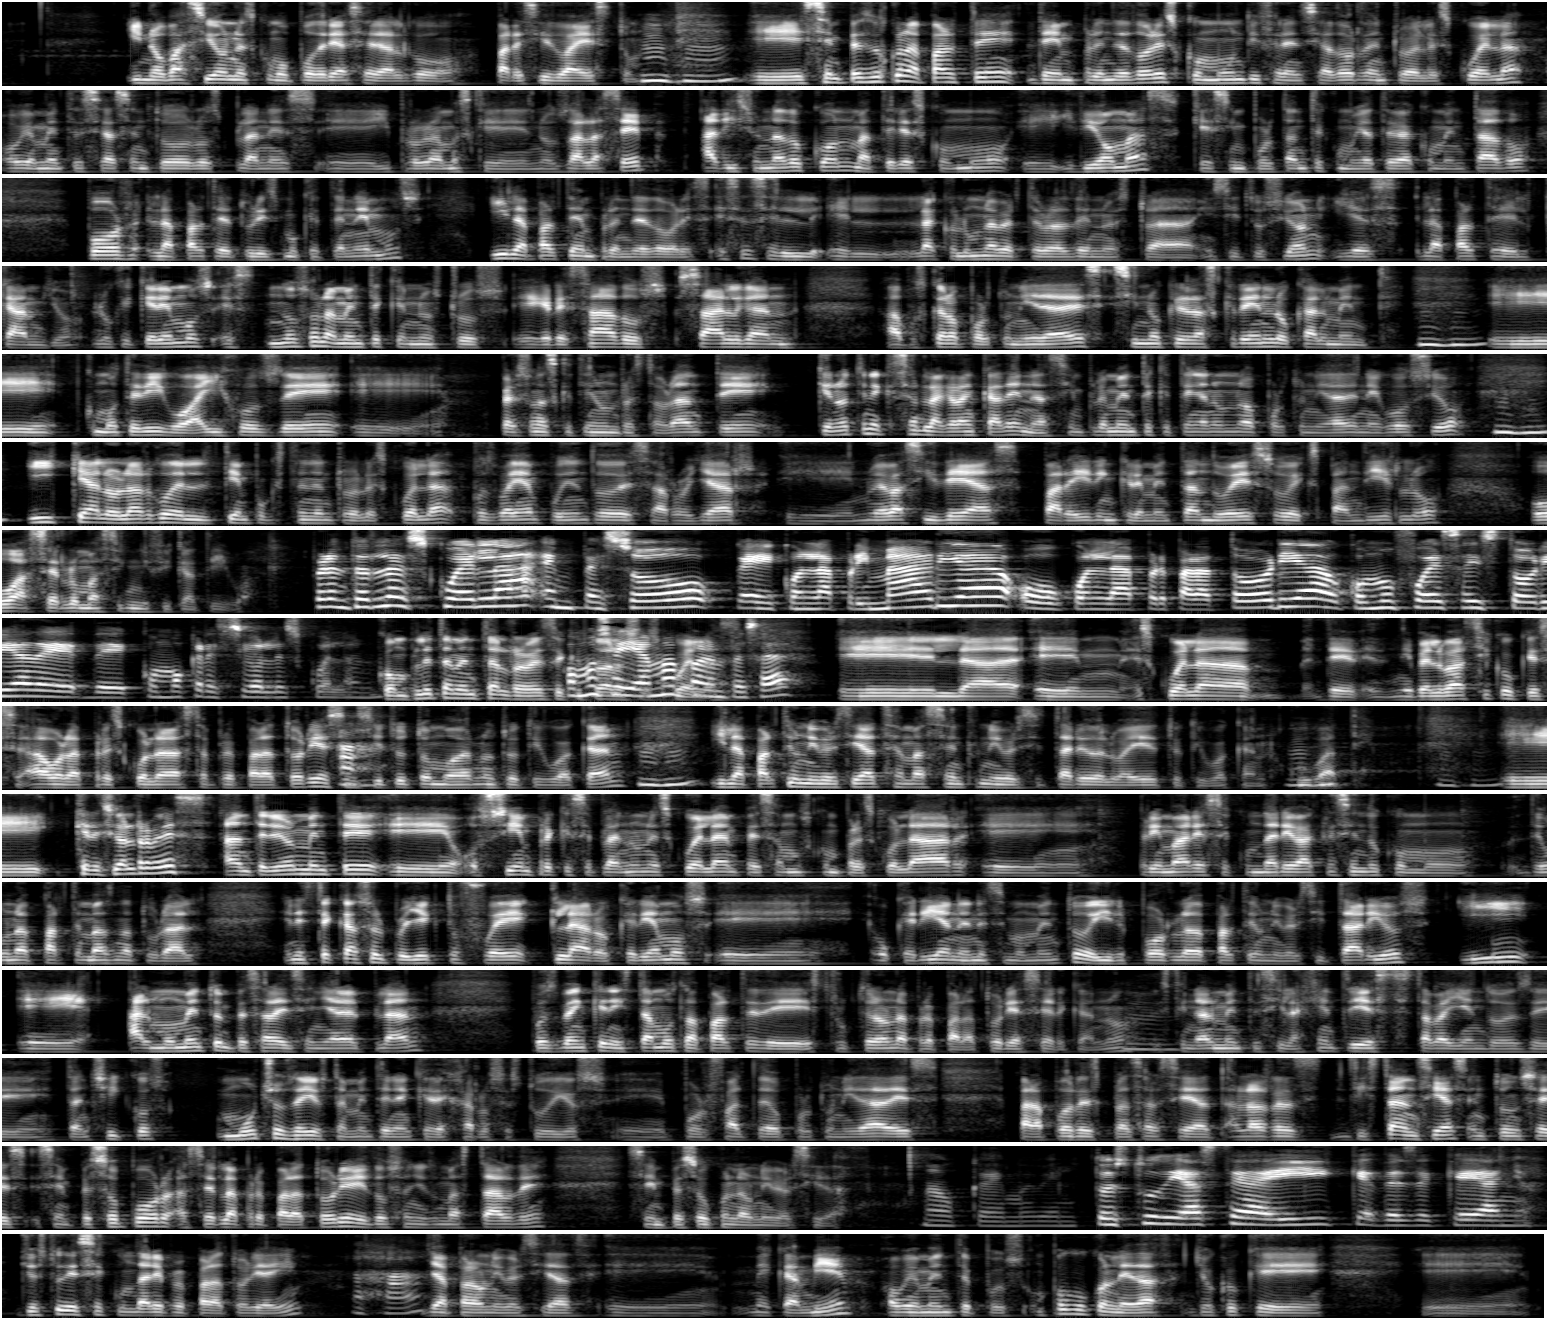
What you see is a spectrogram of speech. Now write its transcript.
innovaciones como podría ser algo parecido a esto. Eh, se empezó con la parte de emprendedores como un diferenciador dentro de la escuela. Obviamente se hacen todos los planes eh, y programas que nos da la SEP, adicionado con materias como eh, idiomas, que es importante, como ya te había comentado, por la parte de turismo que tenemos y la parte de emprendedores. Esa es la columna vertebral de nuestra institución y es la parte del cambio. Lo que queremos es no solamente que nuestros egresados salgan a buscar oportunidades, sino que las creen localmente. Eh, como te digo, hay hijos de... Eh, personas que tienen un restaurante, que no tiene que ser la gran cadena, simplemente que tengan una oportunidad de negocio y que a lo largo del tiempo que estén dentro de la escuela, pues vayan pudiendo desarrollar eh, nuevas ideas para ir incrementando eso, expandirlo o hacerlo más significativo. Pero entonces la escuela empezó eh, con la primaria o con la preparatoria o cómo fue esa historia de, cómo creció la escuela. Completamente al revés de ¿Cómo se llama para empezar? Eh, la em, escuela de nivel básico que es ahora preescolar hasta preparatoria es Instituto Moderno Teotihuacán y la parte de universidad se llama Centro Universitario del Valle de Teotihuacán, Cubate. Eh, creció al revés. Anteriormente, eh, o siempre que se planea una escuela, empezamos con preescolar, eh, primaria, secundaria, va creciendo como de una parte más natural. En este caso, el proyecto fue claro, queríamos o querían en ese momento ir por la parte de universitarios y al momento de empezar a diseñar el plan, pues ven que necesitamos la parte de estructurar una preparatoria cerca, ¿no? Mm. Finalmente, si la gente ya estaba yendo desde tan chicos, muchos de ellos también tenían que dejar los estudios por falta de oportunidades, para poder desplazarse a, largas distancias. Entonces se empezó por hacer la preparatoria y dos años más tarde se empezó con la universidad. Ok, muy bien. ¿Tú estudiaste ahí que, desde qué año? Yo estudié secundaria y preparatoria ahí. Ya para universidad eh, me cambié, obviamente pues un poco con la edad. Yo creo que eh,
